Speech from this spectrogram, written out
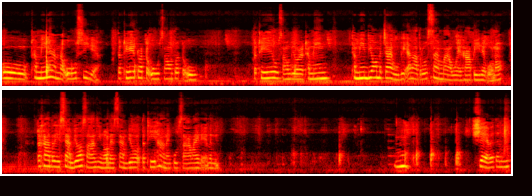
ဟိုထမင်းကနှစ်အိုးရှိတယ်တထေးအတွက်တအိုးဆောင်းအတွက်တအိုးတထေးကိုဆောင်းပြောတယ်ထမင်းထမင်းပြောမကြိုက်ဘူးလေအဲ့ဒါသူတို့ဆန်မဝယ်ထားပေးတယ်ပေါ့နော်တခါတလေဆန်ပြောစားချင်တော့လေဆန်ပြောတထေးဟာနဲ့ကိုစားလိုက်တယ်အဲ့လိုမျိုးอืมရှယ်ပဲတမီး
